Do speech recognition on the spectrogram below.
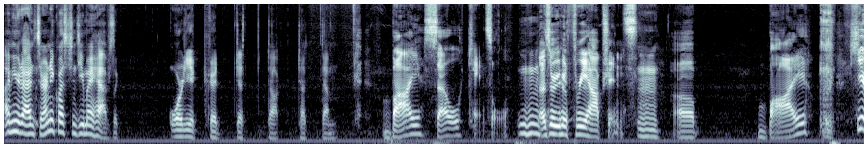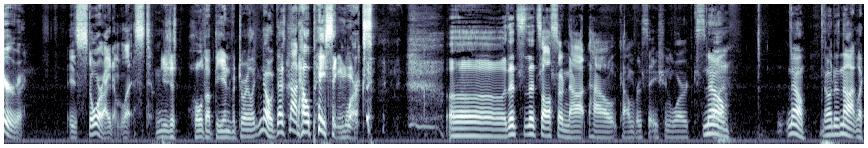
I'm here to answer any questions you may have. It's like, or you could just talk to them. buy, sell, cancel. Those are your three options. Uh, buy. Here is store item list. And you just hold up the inventory like, no, that's not how pacing works. Uh, that's that's also not how conversation works. No, no, no, it is not. Like,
